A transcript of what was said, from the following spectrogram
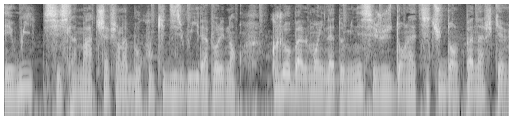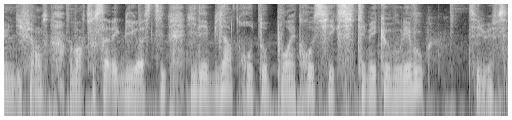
Et oui, si Islam Makhachev, il y en a beaucoup qui disent oui, il a volé. Non, globalement il a dominé, c'est juste dans l'attitude, dans le panache qu'il y avait une différence. On va voir tout ça avec Big Rusty. Il est bien trop tôt pour être aussi excité, mais que voulez-vous? C'est l'UFC.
